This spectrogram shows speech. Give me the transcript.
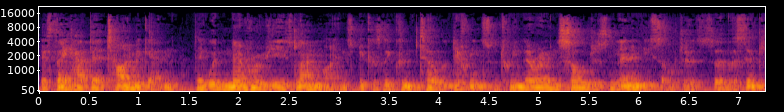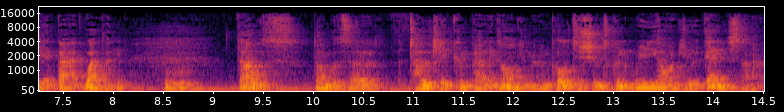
if they had their time again, they would never have used landmines because they couldn't tell the difference between their own soldiers and enemy soldiers. So it was simply a bad weapon. Mm-hmm. That was that was a, a totally compelling argument, and politicians couldn't really argue against that.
